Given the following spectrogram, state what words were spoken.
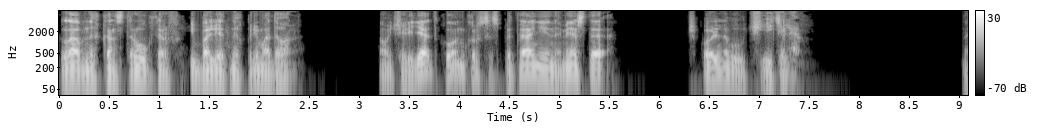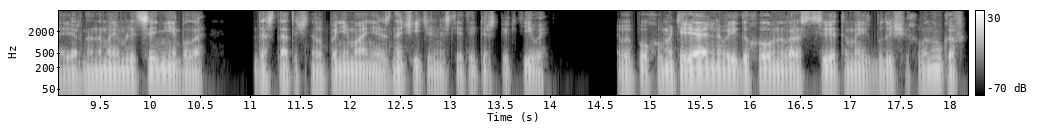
главных конструкторов и балетных примадон, а учредят конкурс испытаний на место школьного учителя. Наверное, на моем лице не было достаточного понимания значительности этой перспективы в эпоху материального и духовного расцвета моих будущих внуков,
